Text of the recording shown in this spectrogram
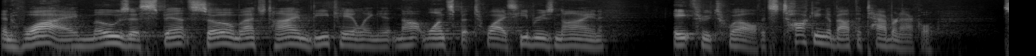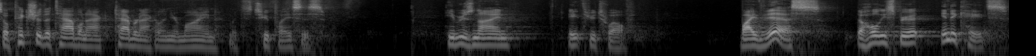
and why Moses spent so much time detailing it, not once but twice. Hebrews 9, 8 through 12. It's talking about the tabernacle. So picture the tabernacle in your mind with two places. Hebrews 9, 8 through 12. By this, the Holy Spirit indicates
